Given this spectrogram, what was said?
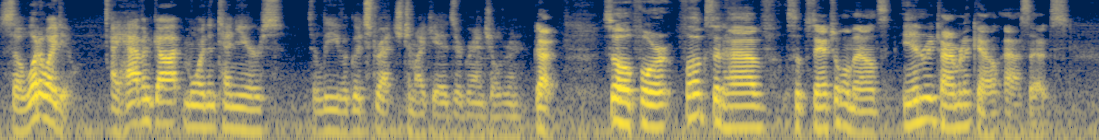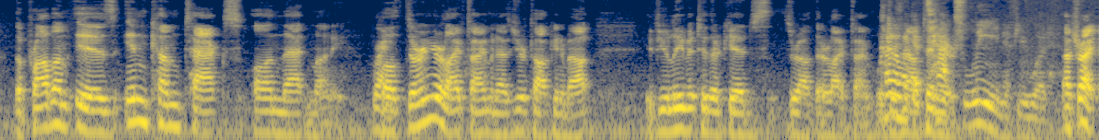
So, what do I do? I haven't got more than 10 years to leave a good stretch to my kids or grandchildren. Got it. So for folks that have substantial amounts in retirement account assets, the problem is income tax on that money. Right. Both during your lifetime and as you're talking about, if you leave it to their kids throughout their lifetime, which kind is of now like a 10 tax years. lien, if you would. That's right,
